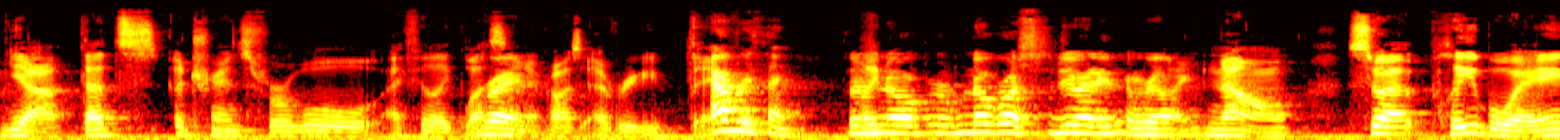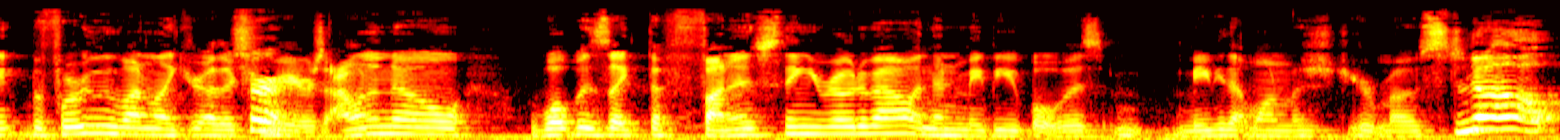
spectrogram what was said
Yeah, that's a transferable. I feel like lesson Right. across everything. Everything. There's Like- no no rush to do anything really. No. So at Playboy, before we move on to like your other Sure. careers, I want to know what was like the funnest thing you wrote about, and then maybe what was maybe that one was your most No.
